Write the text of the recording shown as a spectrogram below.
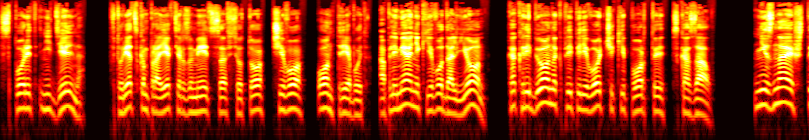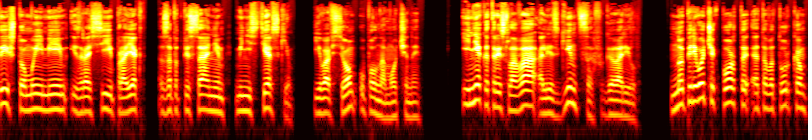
спорит недельно. В турецком проекте, разумеется, все то, чего он требует, а племянник его Дальон, как ребенок при переводчике порты, сказал, «Не знаешь ты, что мы имеем из России проект за подписанием министерским и во всем уполномочены. И некоторые слова Ализгинцев говорил, но переводчик порты этого туркам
